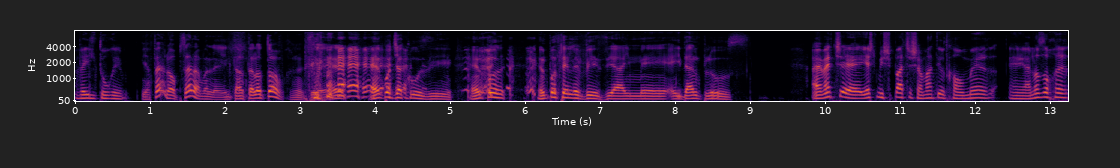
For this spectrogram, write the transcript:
ואלתורים. יפה, לא, בסדר, אבל הילתרת לא טוב. אין, אין פה ג'קוזי, אין פה, אין פה טלוויזיה עם אה, עידן פלוס. האמת שיש משפט ששמעתי אותך אומר, אה, אני לא זוכר,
